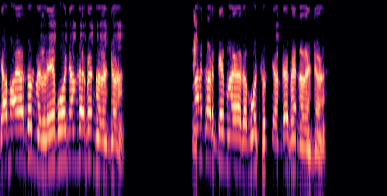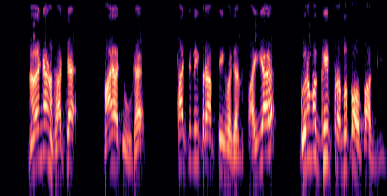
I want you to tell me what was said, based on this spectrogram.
ਜਾਂ ਮਾਇਆ ਤੋਂ ਨਿਰਲੇਪ ਹੋ ਜਾਂਦਾ, ਫਿਰ ਨਿਰੰਜਨ ਮਨ ਕਰਕੇ ਮਾਇਆ ਦਾ ਮੋਹ ਛੁੱਟ ਜਾਂਦਾ ਫਿਰ ਨਿਰੰਜਨ। ਨਿਰੰਜਨ ਸੱਚ ਹੈ ਮਾਇਆ ਝੂਠ ਹੈ। ਸੱਚ ਦੀ ਪ੍ਰਾਪਤੀ ਹੋ ਜਾਂਦੀ। ਪਾਈਆ ਗੁਰਮੁਖੀ ਭ੍ਰਮ ਭਉ ਭਾਗੀ।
